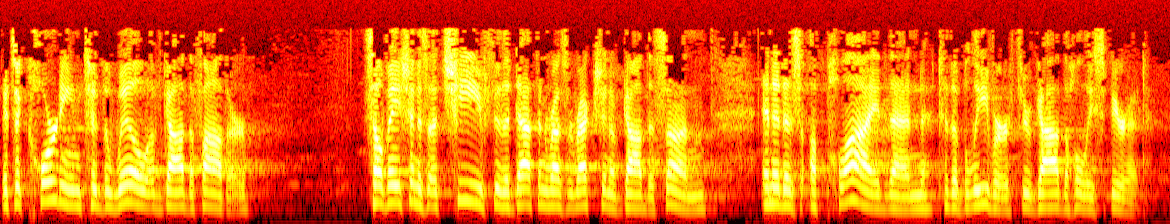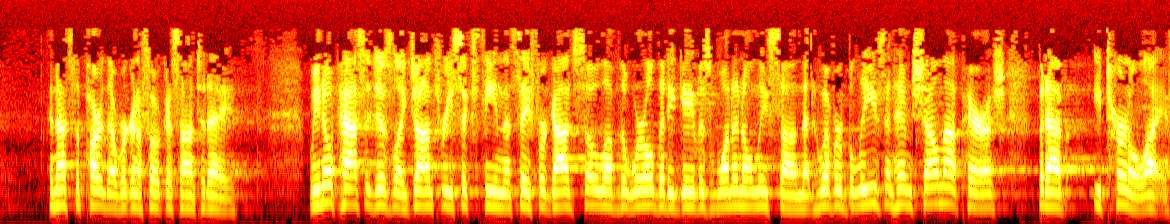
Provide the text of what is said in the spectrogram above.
It's according to the will of God the Father. Salvation is achieved through the death and resurrection of God the Son, and it is applied then to the believer through God the Holy Spirit. And that's the part that we're going to focus on today. We know passages like John 3:16 that say for God so loved the world that he gave his one and only son that whoever believes in him shall not perish but have eternal life.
